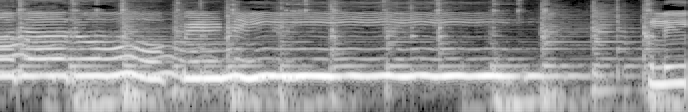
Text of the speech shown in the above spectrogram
ఓంకారరూపిణీ క్లీ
